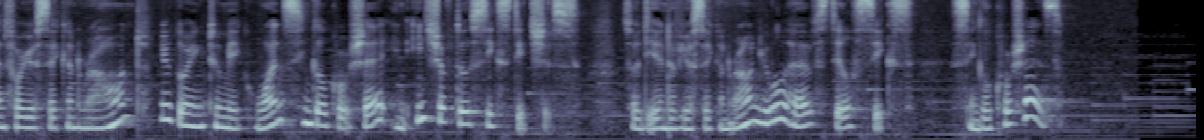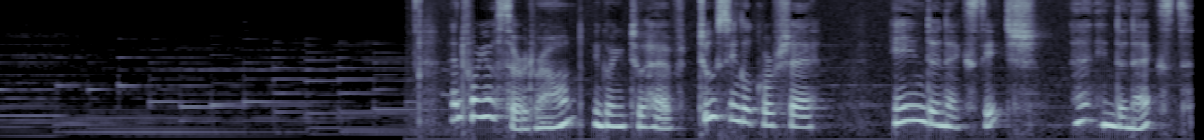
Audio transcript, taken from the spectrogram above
and for your second round you're going to make one single crochet in each of those six stitches. So at the end of your second round you will have still six single crochets. And for your third round you're going to have two single crochet in the next stitch and in the next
